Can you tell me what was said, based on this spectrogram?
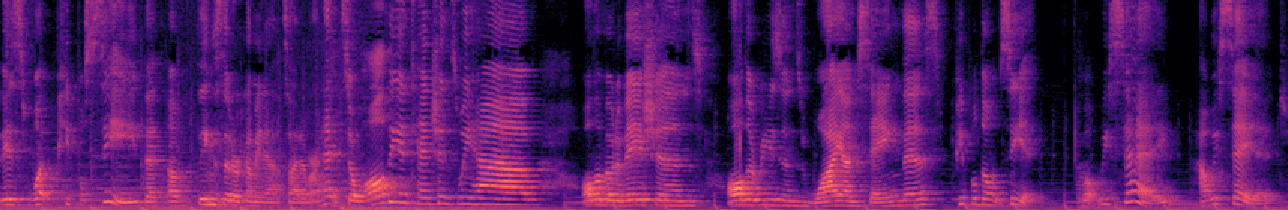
is what people see that of things that are coming outside of our head. So all the intentions we have, all the motivations, all the reasons why I'm saying this, people don't see it. What we say, how we say it,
